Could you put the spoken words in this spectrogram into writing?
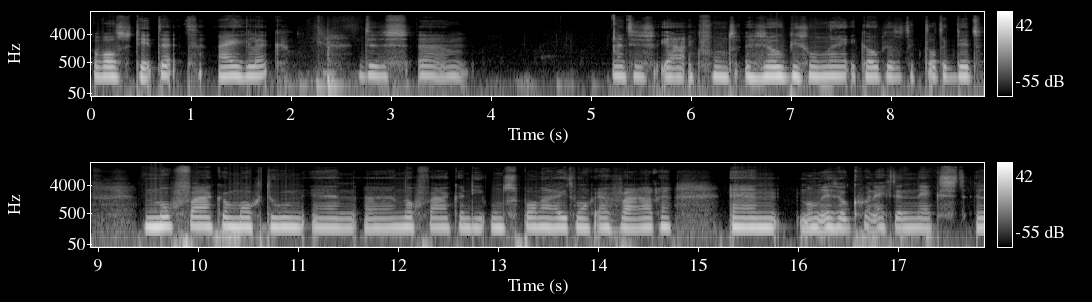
was dit het eigenlijk? Dus um, het is, ja, ik vond het zo bijzonder. Ik hoop dat ik, dat ik dit nog vaker mag doen en uh, nog vaker die ontspannenheid mag ervaren. En dan is ook gewoon echt de next eh,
